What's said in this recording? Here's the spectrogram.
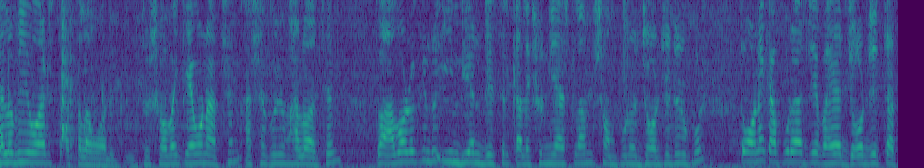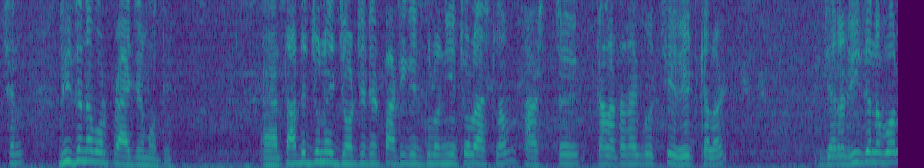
হ্যালো ভিউয়ার্স আসসালামু আলাইকুম। তো সবাই কেমন আছেন? আশা করি ভালো আছেন। তো আবারও কিন্তু ইন্ডিয়ান ড্রেসের কালেকশন নিয়ে আসলাম সম্পূর্ণ জর্জেটের উপর। তো অনেক আপুরা যে ভাইয়া জর্জেট চাচ্ছেন রিজনেবল প্রাইজের মধ্যে। তাদের জন্য এই জর্জেটের পার্টি ড্রেসগুলো নিয়ে চলে আসলাম। ফার্স্টের কালারটা থাকবে হচ্ছে রেড কালার যারা রিজনেবল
